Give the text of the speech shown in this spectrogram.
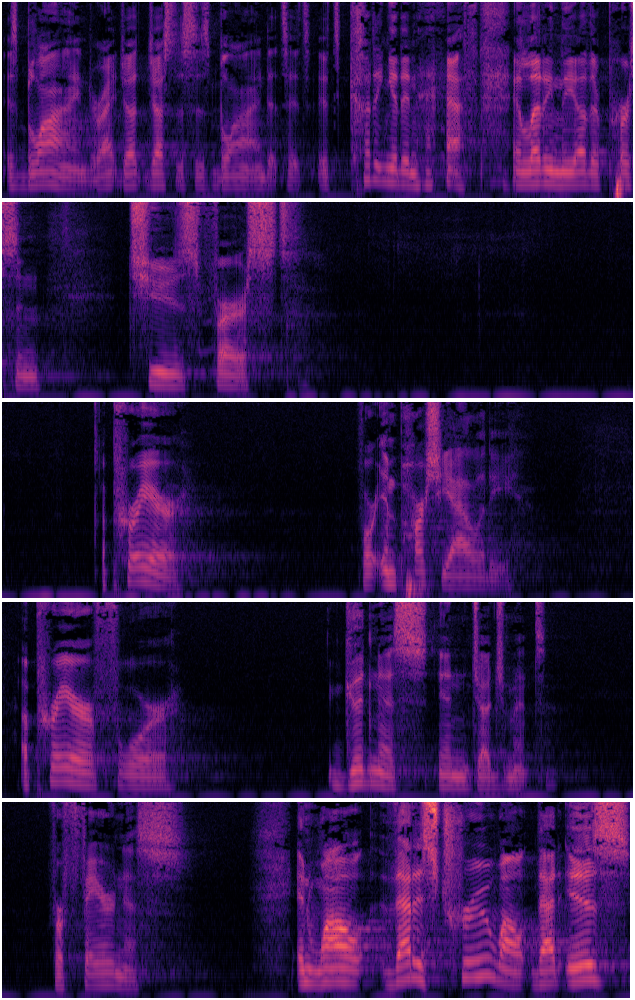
It's blind, right? Justice is blind. It's, it's, it's cutting it in half and letting the other person choose first. A prayer for impartiality, a prayer for goodness in judgment, for fairness. And while that is true, while that is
